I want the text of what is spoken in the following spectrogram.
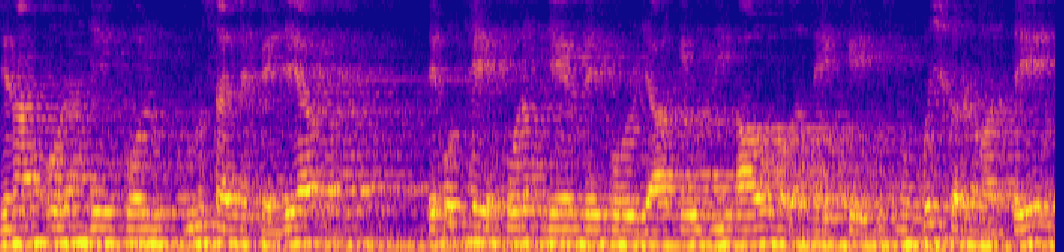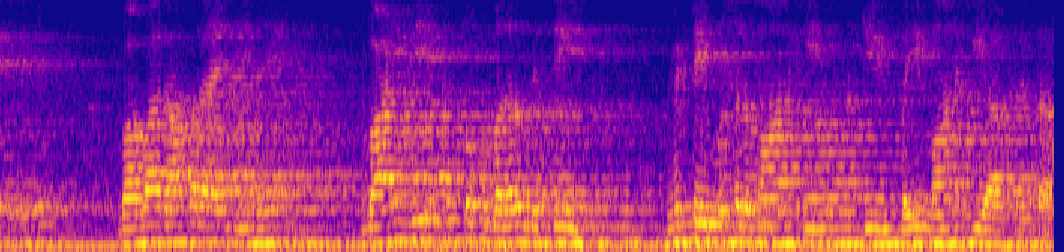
ਜਿਨ੍ਹਾਂ ਨੂੰ ਔਰੰਗਜ਼ੇਬ ਕੋਲ ਗੁਰੂ ਸਾਹਿਬ ਨੇ ਭੇਜਿਆ ਤੇ ਉੱਥੇ ਔਰੰਗਜ਼ੇਬ ਦੇ ਕੋਲ ਜਾ ਕੇ ਉਸਦੀ ਆਓ ਭਗਤ ਦੇਖ ਕੇ ਉਸ ਨੂੰ ਖੁਸ਼ ਕਰਨ ਵਾਸਤੇ ਬਾਬਾ ਰਾਮ ਰਾਏ ਜੀ ਨੇ ਬਾਣੀ ਦੀ ਇੱਕ ਤੁਕ ਬਦਲ ਦਿੱਤੀ। ਮਿੱਟੀ ਮੁਸਲਮਾਨ ਕੀ ਮਿੱਟੀ ਬੇਈਮਾਨ ਕੀ ਆਖ ਦਿੱਤਾ।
